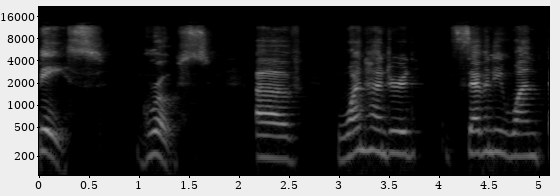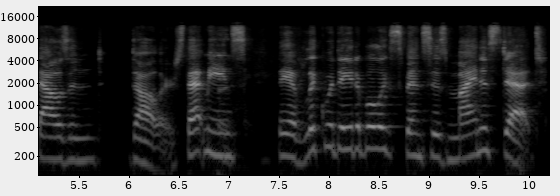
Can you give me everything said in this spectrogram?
base gross of $171,000. That means they have liquidatable expenses minus debt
